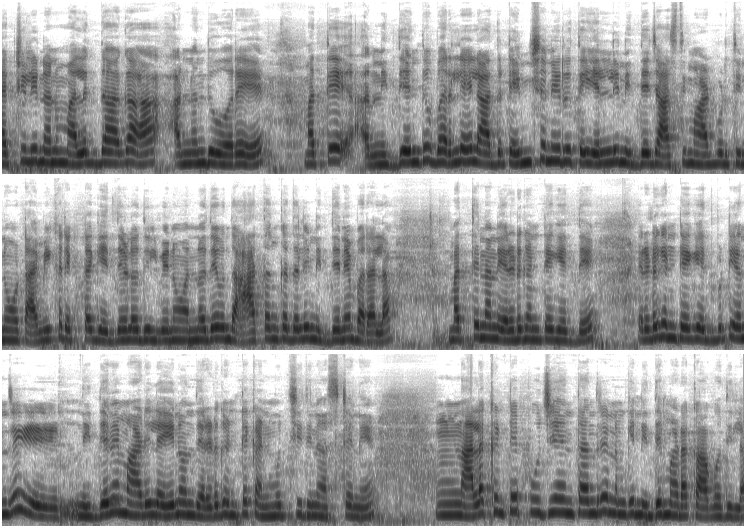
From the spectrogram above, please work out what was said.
ಆ್ಯಕ್ಚುಲಿ ನಾನು ಮಲಗಿದಾಗ ಹನ್ನೊಂದುವರೆ, ಮತ್ತು ನಿದ್ದೆಂದು ಬರಲೇ ಇಲ್ಲ, ಅದು ಟೆನ್ಷನ್ ಇರುತ್ತೆ, ಎಲ್ಲಿ ನಿದ್ದೆ ಜಾಸ್ತಿ ಮಾಡಿಬಿಡ್ತೀನೋ ಟೈಮಿಗೆ ಕರೆಕ್ಟಾಗಿ ಎದ್ದೇಳೋದಿಲ್ವೇನೋ ಅನ್ನೋದೇ ಒಂದು ಆತಂಕದಲ್ಲಿ ನಿದ್ದೆನೇ ಬರಲ್ಲ. ಮತ್ತು ನಾನು ಎರಡು ಗಂಟೆಗೆ ಎದ್ದೆ. ಎರಡು ಗಂಟೆಗೆ ಎದ್ಬಿಟ್ಟು ಅಂದರೆ ನಿದ್ದೆನೇ ಮಾಡಿಲ್ಲ, ಏನೋ ಒಂದು ಎರಡು ಗಂಟೆ ಕಣ್ಮುಚ್ಚಿದ್ದೀನಿ ಅಷ್ಟೇ ನಾಲ್ಕು ಗಂಟೆ ಪೂಜೆ ಅಂತಂದರೆ ನಮಗೆ ನಿದ್ದೆ ಮಾಡೋಕ್ಕಾಗೋದಿಲ್ಲ.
